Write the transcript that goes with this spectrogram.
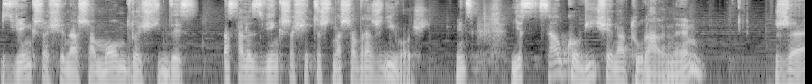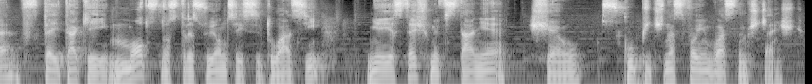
zwiększa się nasza mądrość i dystans, ale zwiększa się też nasza wrażliwość. Więc jest całkowicie naturalnym, że w tej takiej mocno stresującej sytuacji nie jesteśmy w stanie się skupić na swoim własnym szczęściu.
